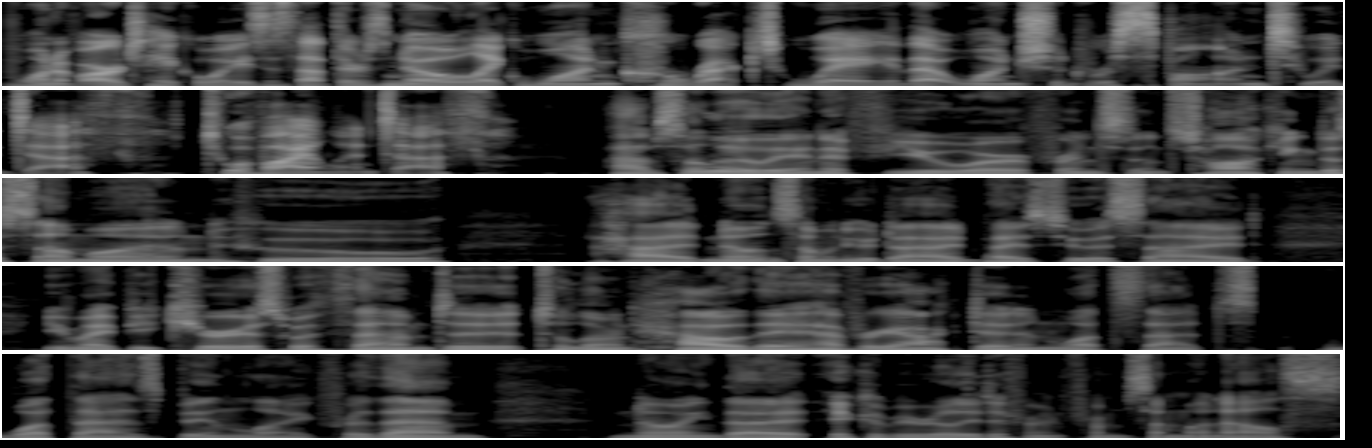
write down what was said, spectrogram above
One of our takeaways is that there's no like one correct way that one should respond to a death, to a violent death. Absolutely. And if you were, for instance, talking to someone who had known someone who died by suicide, you might be curious with them to, to learn how they have reacted and what's that what that has been like for them, knowing that it could be really different from someone else.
